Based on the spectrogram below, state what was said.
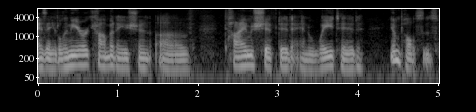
as a linear combination of time-shifted and weighted impulses.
